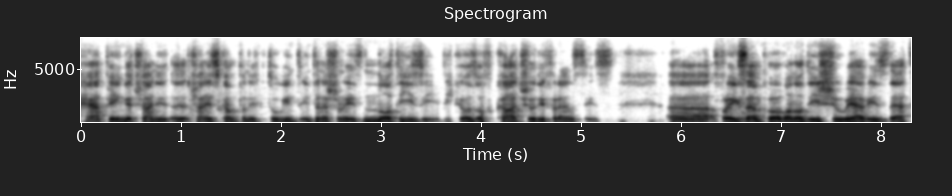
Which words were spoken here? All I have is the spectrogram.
helping a Chinese, uh, Chinese company to go international is not easy because of cultural differences. Uh, for example, one of the issues we have is that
